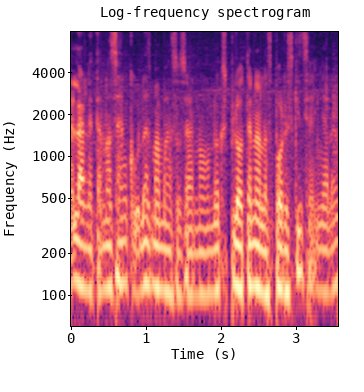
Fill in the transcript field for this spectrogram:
la neta no sean culas mamás, o sea, no, no exploten a las pobres quinceañeras.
